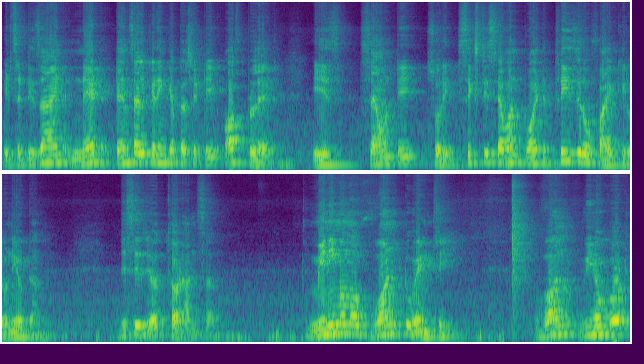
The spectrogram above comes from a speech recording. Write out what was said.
its designed net tensile carrying capacity of plate is 70 sorry 67.305 kilonewton. This is your third answer. Minimum of 1, 2 and 3. 1 we have got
